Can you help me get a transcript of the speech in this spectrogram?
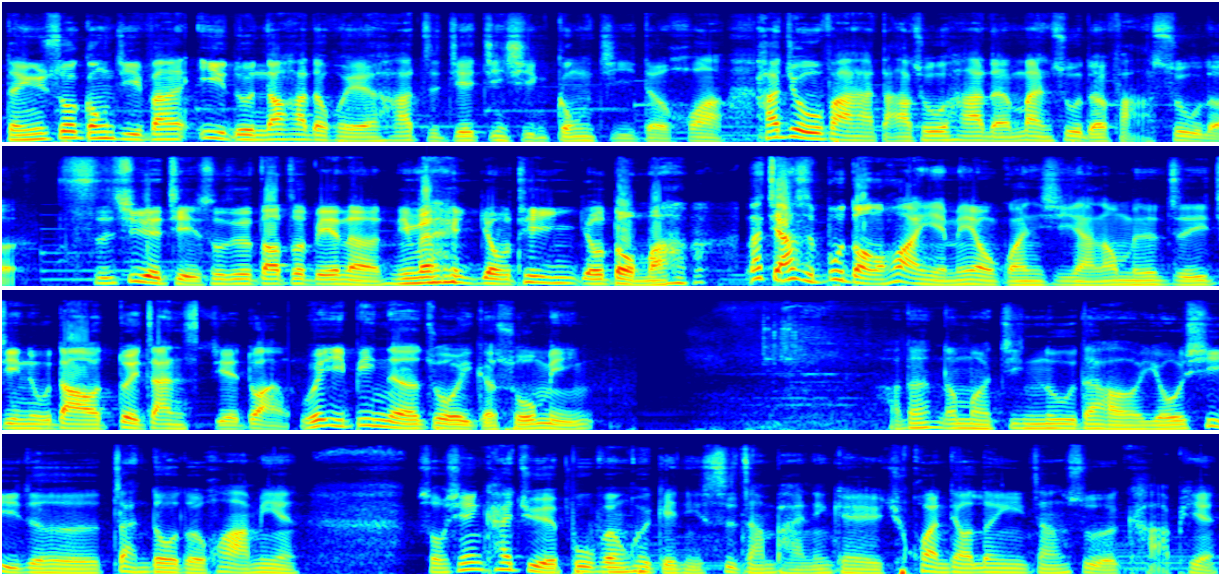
等于说攻击方一轮到他的回合，他直接进行攻击的话，他就无法打出他的慢速的法术了。持续的解说就到这边了，你们有听有懂吗？那假使不懂的话也没有关系啊，那我们就直接进入到对战阶段，我会一并的做一个说明。好的，那么进入到游戏的战斗的画面。首先，开局的部分会给你四张牌，你可以去换掉任意张数的卡片。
